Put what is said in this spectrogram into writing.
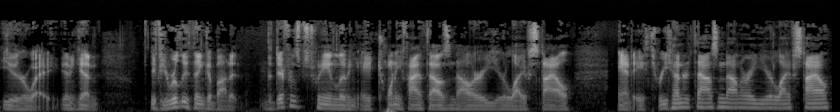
either way. And again, if you really think about it, the difference between living a $25,000 a year lifestyle and a $300,000 a year lifestyle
